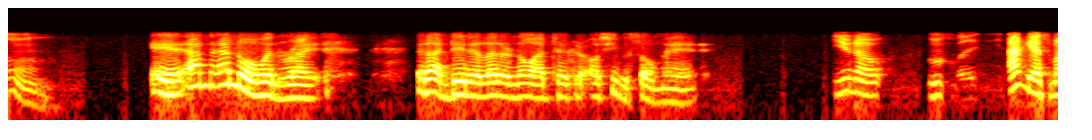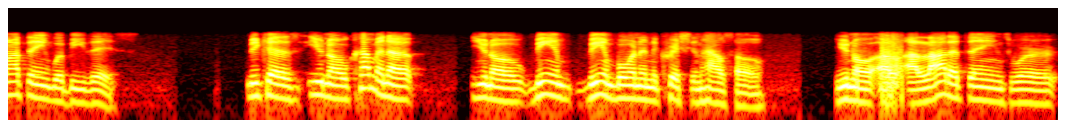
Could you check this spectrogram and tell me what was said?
mm. and I, I know it wasn't right, and I did it. Let her know I took her. Oh, she was so mad. you know, I guess my thing would be this, because you know, coming up, you know, being being born in a Christian household, you know, a, a lot of things were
